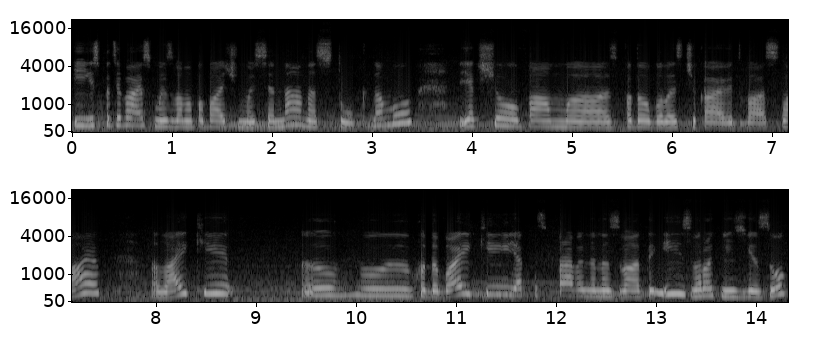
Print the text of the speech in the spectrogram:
І сподіваюсь, ми з вами побачимося на наступному. Якщо вам е, сподобалось, чекаю від вас лайк, лайки. Е, Вподобайки, як це правильно назвати, і зворотній зв'язок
